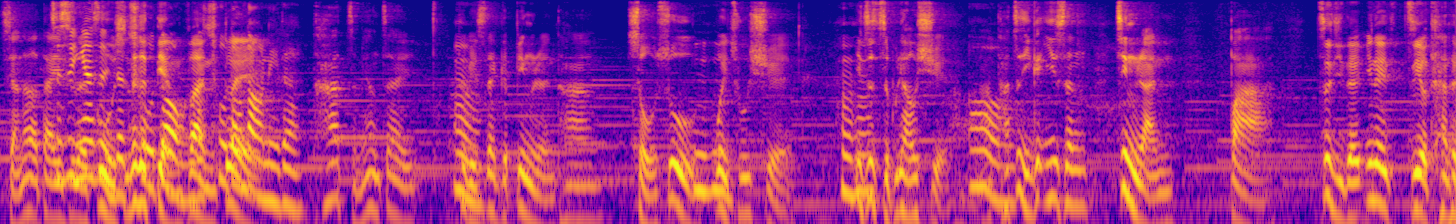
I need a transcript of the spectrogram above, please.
想到戴医师的故事，那个典范，触动到你的，他怎么样在，特别是在一个病人，他手术胃出血，一直止不了血，哦，他自己一个医生竟然把自己的，因为只有他的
